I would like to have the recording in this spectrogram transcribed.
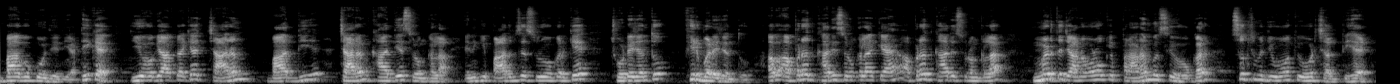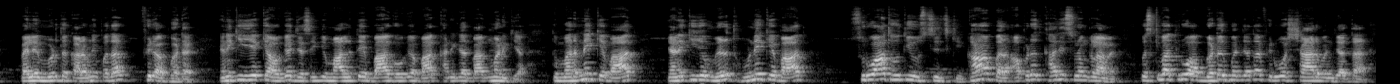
बाघों को दे दिया। ठीक है? तो ये हो गया आपका क्या? चारण बाध्य चारण खाद्य श्रृंखला। यानी कि पादप से शुरू होकर के छोटे जंतु, फिर बड़े जंतु। अब अपरद खाद्य श्रृंखला क्या है? अपरद खाद्य श्रृंखला मृत जानवरों के प्रारंभ से होकर सूक्ष्म जीवों की ओर चलती है। पहले मृत कार्बनिक पदार्थ, फिर अपघटक। यानी कि ये क्या हो गया? जैसे कि मान लेते बाघ हो गया, बाघ खाने के बाद बाघ मर गया। तो मरने के बाद, यानी कि जो मृत होने के बाद शुरुआत होती है उस चीज़ की। कहाँ पर? अपरत खाद्य श्रृंखला में। उसके बाद फिर वो अपघटक बन जाता है, फिर वो शार बन जाता है,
